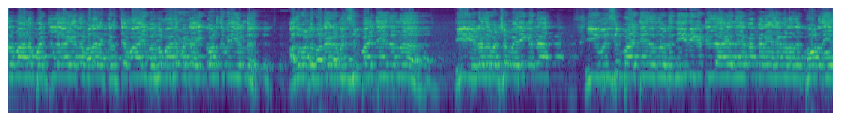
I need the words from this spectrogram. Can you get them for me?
നിർമ്മാണം പറ്റില്ല എന്ന് വളരെ കൃത്യമായി ബഹുമാനപ്പെട്ട ഹൈക്കോടതി വിധിയുണ്ട്. അതുകൊണ്ട് വളരെ മുനിസിപ്പാലിറ്റിയിൽ നിന്ന് ഈ ഇടതുപക്ഷം ഭരിക്കുന്ന ഈ മുനിസിപ്പാലിറ്റിയിൽ നിന്ന് ഒരു നീതി കിട്ടില്ല എന്ന് ഞങ്ങൾക്കറിയാം. ഞങ്ങൾ അത് കോടതിയെ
